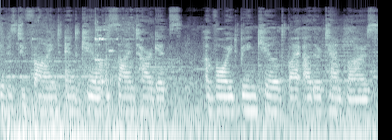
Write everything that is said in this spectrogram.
objective is to find and kill assigned targets. Avoid being killed by other Templars.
